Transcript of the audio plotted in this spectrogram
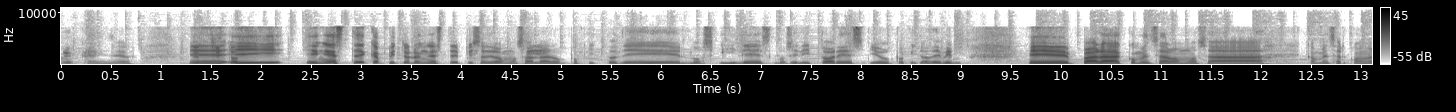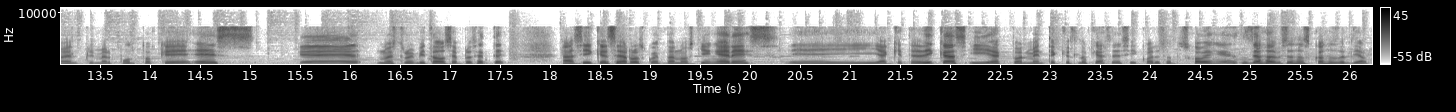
Eh, y en este capítulo, en este episodio, vamos a hablar un poquito de los IDEs, los editores y un poquito de BIM. Eh, para comenzar, vamos a comenzar con el primer punto, que es que nuestro invitado se presente. Así que Cerros, cuéntanos quién eres eh, y a qué te dedicas y actualmente qué es lo que haces y cuáles son tus jóvenes. Ya sabes, esas cosas del diablo.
